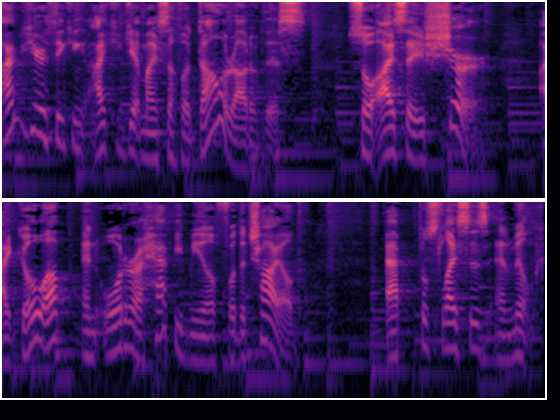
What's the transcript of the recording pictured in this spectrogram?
I'm here thinking I can get myself a dollar out of this. So I say, Sure. I go up and order a Happy Meal for the child apple slices and milk.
